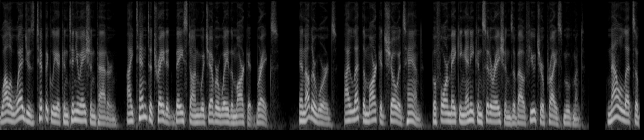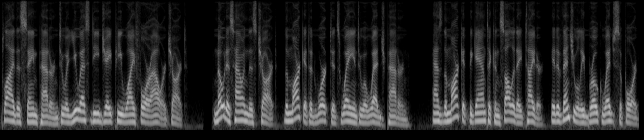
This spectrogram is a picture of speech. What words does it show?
while a wedge is typically a continuation pattern, I tend to trade it based on whichever way the market breaks. In other words, I let the market show its hand before making any considerations about future price movement. Now let's apply this same pattern to a USD JPY 4-hour chart. Notice how in this chart, the market had worked its way into a wedge pattern. As the market began to consolidate tighter, it eventually broke wedge support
